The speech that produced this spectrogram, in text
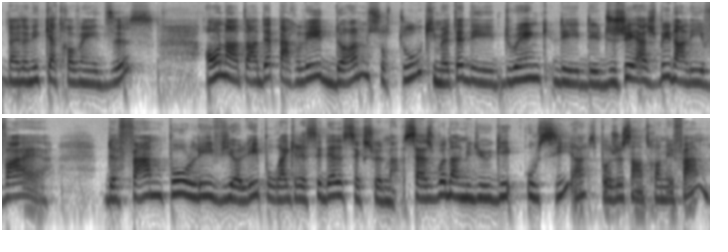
dans les années 90, on entendait parler d'hommes surtout qui mettaient des drinks, des, des- du GHB dans les verres de femmes pour les violer, pour agresser d'elles sexuellement. Ça se voit dans le milieu gay aussi, hein? c'est pas juste entre hommes et femmes,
